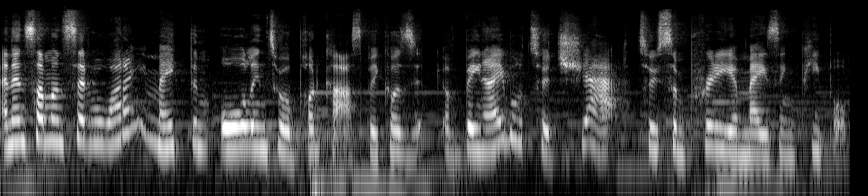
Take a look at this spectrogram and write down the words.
And then someone said, Well, why don't you make them all into a podcast? Because I've been able to chat to some pretty amazing people.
